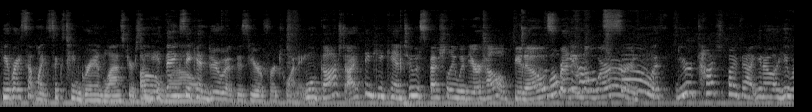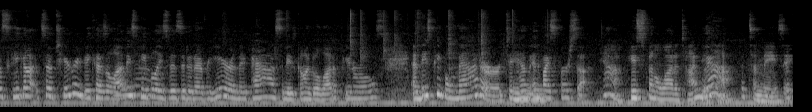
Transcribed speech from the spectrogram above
He raised something like 16 grand last year, so he Oh, thinks he can do it this year for 20. Well, gosh, I think he can too, especially with your help. You know, Well, spreading the word. So. If you're touched by that, you know, he was he got so teary because a lot of these people he's visited every year and they pass, and he's gone to a lot of funerals, and these people matter to him, and mm-hmm. vice versa. Yeah, he spent a lot of time with Yeah. them. That's amazing.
